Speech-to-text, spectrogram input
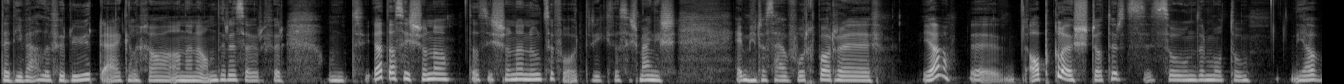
dann die Wellen verliert eigentlich an, einen anderen Surfer. Und ja, das ist schon, noch, das ist schon eine Herausforderung. Das ist manchmal, hat mir das auch furchtbar... Äh, ja, äh, abgelöscht, oder? So unter dem Motto, ja,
